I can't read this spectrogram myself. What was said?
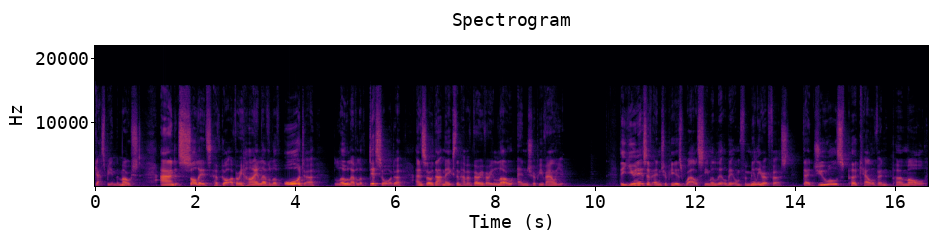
gas being the most. And solids have got a very high level of order, low level of disorder, and so that makes them have a very, very low entropy value. The units of entropy as well seem a little bit unfamiliar at first. They're joules per Kelvin per mole.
